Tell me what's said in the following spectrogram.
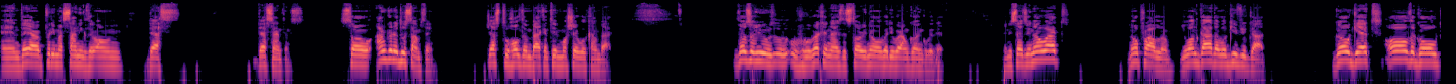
And they are pretty much signing their own death, death sentence. So I'm going to do something just to hold them back until Moshe will come back. Those of you who recognize the story know already where I'm going with it. And he says, You know what? No problem. You want God? I will give you God. Go get all the gold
